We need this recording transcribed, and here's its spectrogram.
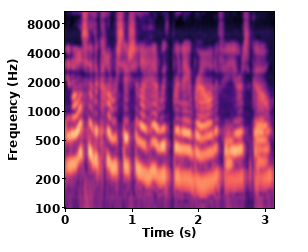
And also the conversation I had with Brene Brown a few years ago.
